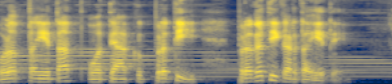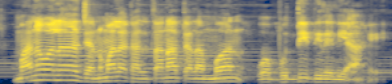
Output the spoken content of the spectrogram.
ओळखता येतात व त्या प्रती प्रगती करता येते. मानवाला जन्माला घालताना त्याला मन व बुद्धी दिलेली आहे.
